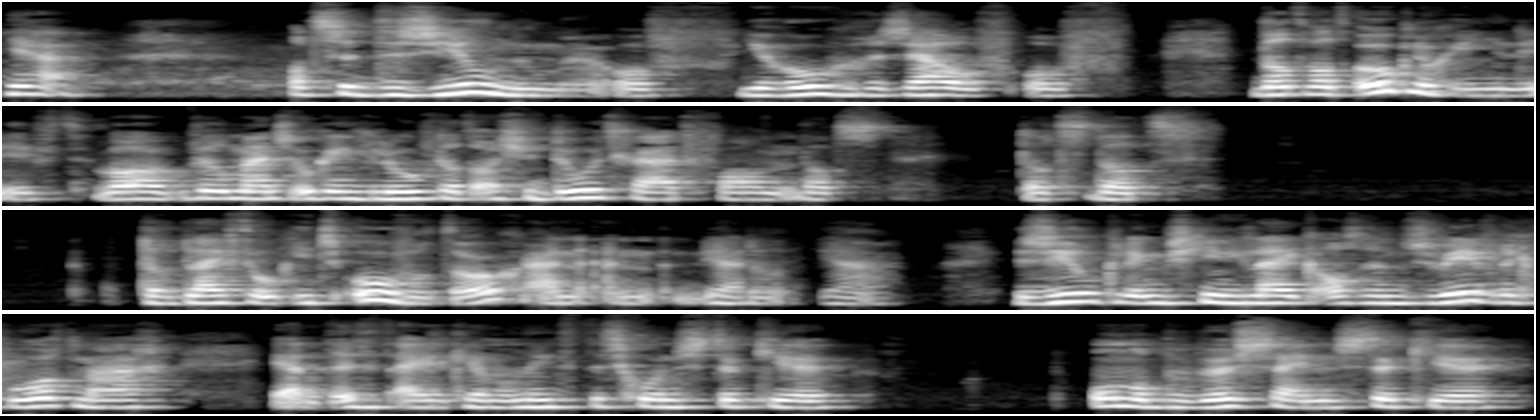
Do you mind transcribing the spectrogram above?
ja, wat ze de ziel noemen, of je hogere zelf, of dat wat ook nog in je leeft. Waar veel mensen ook in geloven dat als je doodgaat, van dat, dat, dat, er blijft er ook iets over, toch? En, en ja, dat, ja, ziel klinkt misschien gelijk als een zweverig woord, maar ja, dat is het eigenlijk helemaal niet. Het is gewoon een stukje onderbewustzijn, een stukje,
